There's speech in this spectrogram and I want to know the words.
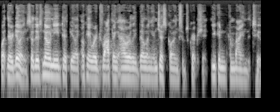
what they're doing. So there's no need to be like, okay, we're dropping hourly billing and just going subscription. You can combine the two.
